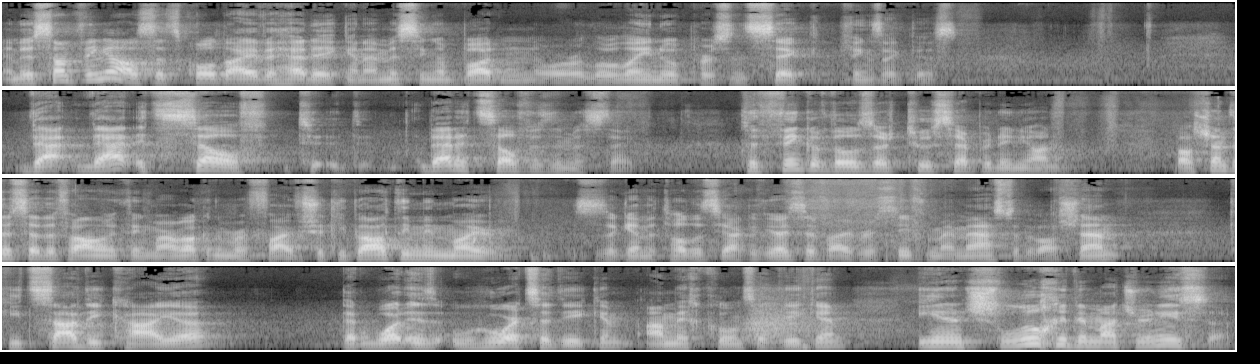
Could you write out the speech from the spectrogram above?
And there's something else that's called I have a headache and I'm missing a button or Lolenu, a sick, things like this. That, that, itself, that itself is a mistake. To think of those as two separate inyanim. Baal said the following thing, Maramaka number five, Shekibalti min Moiri. This is again the Toldos Yaakov Yosef I've received from my master, the Baal Shem. Ki tzadikaya, that what is, who are tzadikim, amich kul tzadikim, in shluchi de matronisa.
